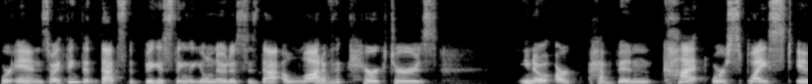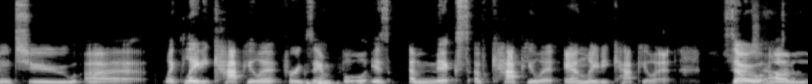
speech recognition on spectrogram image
we're in. So I think that that's the biggest thing that you'll notice is that a lot of the characters you know are have been cut or spliced into uh, like lady capulet for mm-hmm. example mm-hmm. is a mix of capulet and lady capulet so um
